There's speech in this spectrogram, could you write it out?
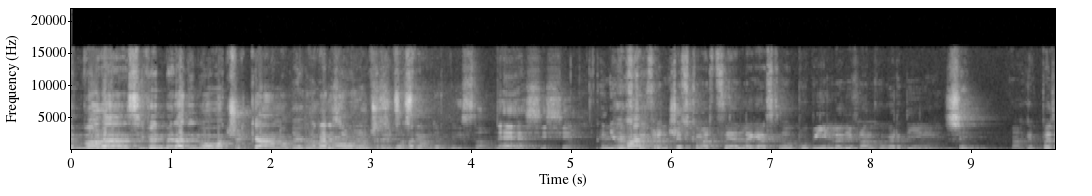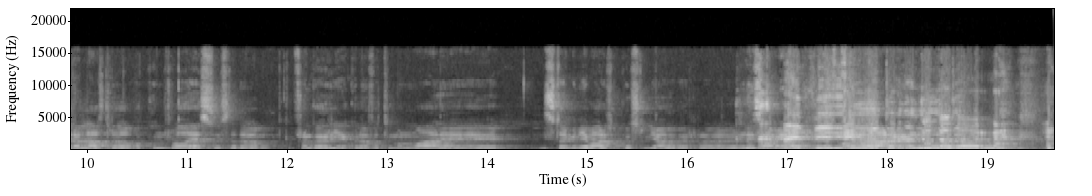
e vorrà- si fermerà di nuovo a Ceccano per una Magari si nuova può, ci si può fare intervista. Eh, sì, sì. Quindi E questo vai. è Francesco Marzella che era stato pupillo di Franco Cardini. Sì, Ah, che poi tra l'altro ho controllato adesso, è stato Franco Cardini è quello che ha fatto il manuale di storia medievale su cui ho studiato per eh, l'esame. Eh, vedi, Eh, tutto, no, torna Tutto tutto. torna.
